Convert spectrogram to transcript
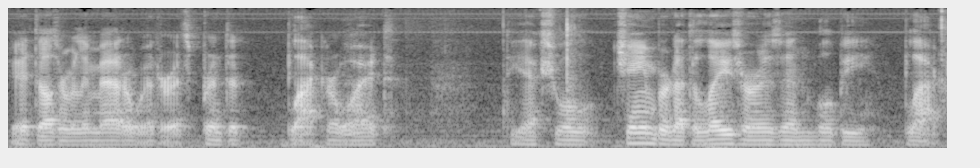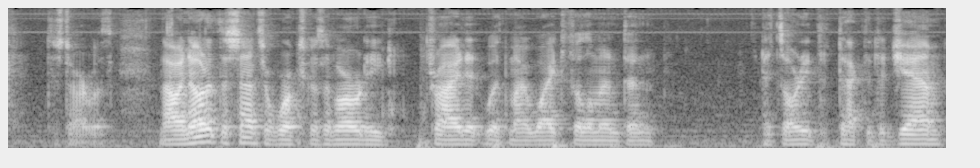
it doesn't really matter whether it's printed black or white. The actual chamber that the laser is in will be black to start with. Now I know that the sensor works because I've already tried it with my white filament and it's already detected a jam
